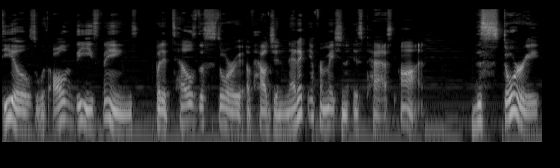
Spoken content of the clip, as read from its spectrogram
deals with all of these things, but it tells the story of how genetic information is passed on. This story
